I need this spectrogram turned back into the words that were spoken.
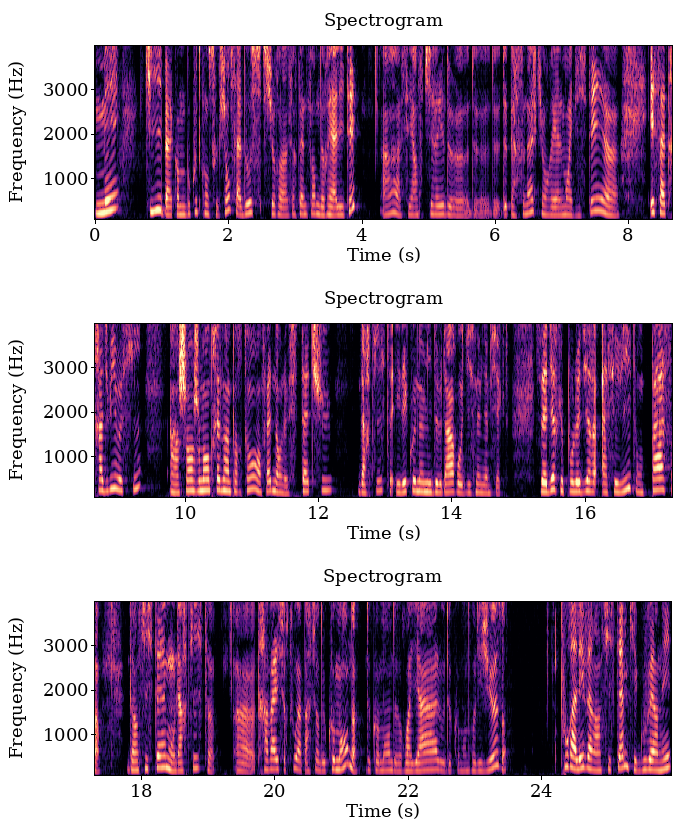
mais qui, bah, comme beaucoup de constructions, s'adosse sur euh, certaines formes de réalité. Hein, c'est inspiré de, personnages qui ont réellement existé, euh, et ça traduit aussi un changement très important en fait dans le statut d'artistes et l'économie de l'art au XIXe siècle. C'est-à-dire que pour le dire assez vite, on passe d'un système où l'artiste euh, travaille surtout à partir de commandes, de commandes royales ou de commandes religieuses, pour aller vers un système qui est gouverné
